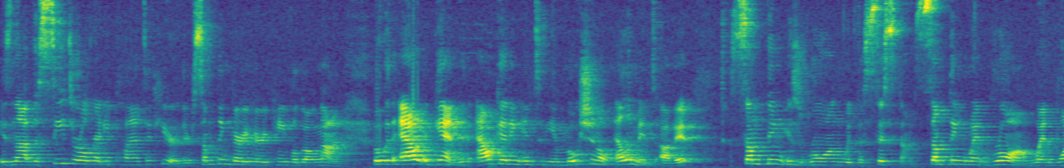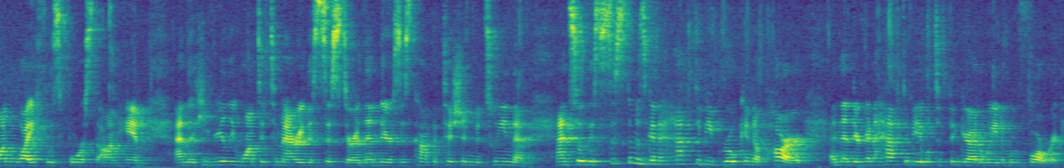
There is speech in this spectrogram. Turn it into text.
is not the seeds are already planted here. There's something very, very painful going on. But without, again, without getting into the emotional element of it, something is wrong with the system. Something went wrong when one wife was forced on him and that he really wanted to marry the sister, and then there's this competition between them. And so the system is going to have to be broken apart, and then they're going to have to be able to figure out a way to move forward.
